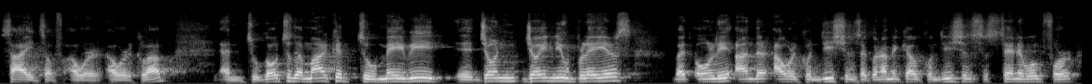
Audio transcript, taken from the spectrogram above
sides of our our club and to go to the market to maybe uh, join, join new players, but only under our conditions, economical conditions, sustainable for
